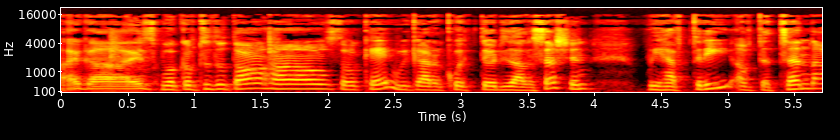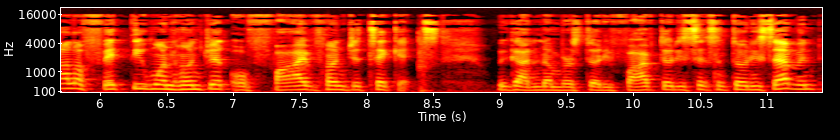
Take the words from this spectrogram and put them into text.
Hi guys, welcome to the dollhouse. Okay, we got a quick $30 session. We have three of the $10, 50 100 or 500 tickets. We got numbers 35, 36, and 37.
